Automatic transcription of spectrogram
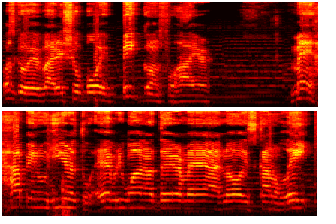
What's good, everybody? It's your boy Big Guns for Hire. Man, happy new year to everyone out there, man. I know it's kind of late,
